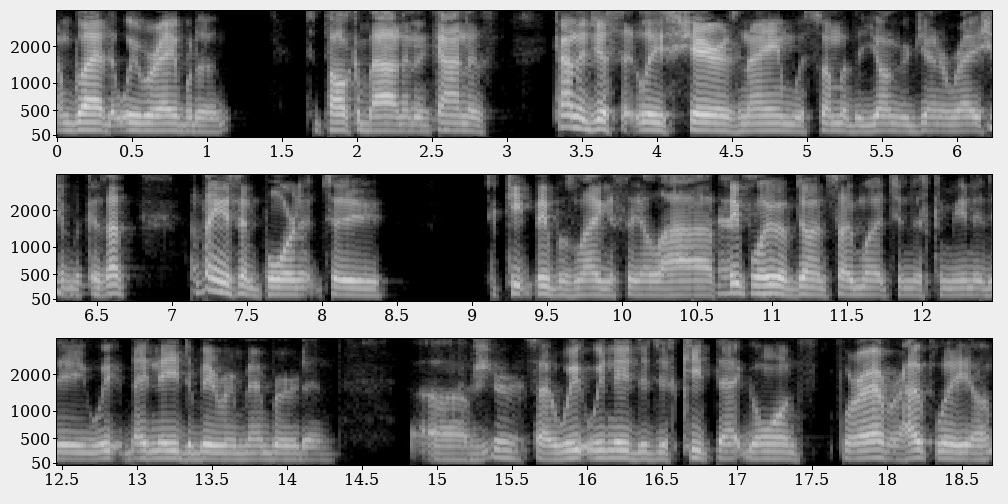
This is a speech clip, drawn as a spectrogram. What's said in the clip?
I'm glad that we were able to to talk about him and kind of kind of just at least share his name with some of the younger generation Mhm. because I I think it's important to to keep people's legacy alive. People who have done so much in this community, we they need to be remembered, and um, sure. so we we need to just keep that going forever. Hopefully, a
